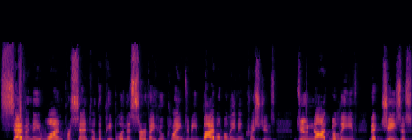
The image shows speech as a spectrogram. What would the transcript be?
71% of the people in this survey who claim to be Bible believing Christians do not believe that Jesus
